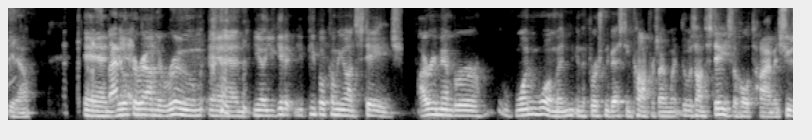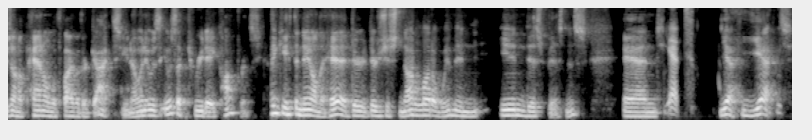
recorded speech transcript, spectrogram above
you know, and you look it. around the room and, you know, you get people coming on stage. I remember one woman in the first investing conference I went that was on stage the whole time and she was on a panel with five other guys, you know, and it was, it was a three day conference. I think you hit the nail on the head. There, there's just not a lot of women in this business. And yet yeah, yet.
